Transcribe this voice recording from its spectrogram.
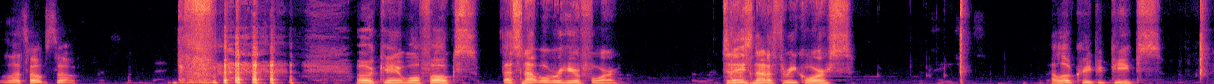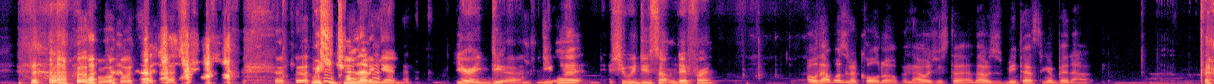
Let's hope so. okay, well, folks, that's not what we're here for. Today's not a three course. Hello, creepy peeps. we should try that again. Here, do, Yeah. do you want to? Should we do something different? oh, that wasn't a cold open. That was just a that was just me testing a bit out.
